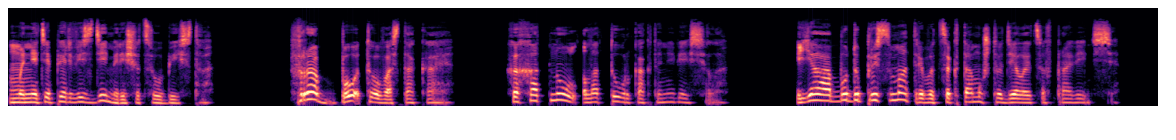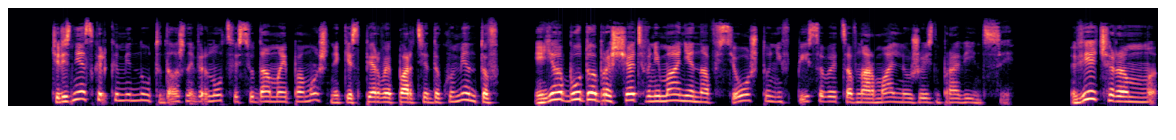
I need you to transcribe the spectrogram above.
мне теперь везде мерещится убийство. Работа у вас такая. Хохотнул Латур как-то невесело. Я буду присматриваться к тому, что делается в провинции. Через несколько минут должны вернуться сюда мои помощники с первой партией документов, и я буду обращать внимание на все, что не вписывается в нормальную жизнь провинции. Вечером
